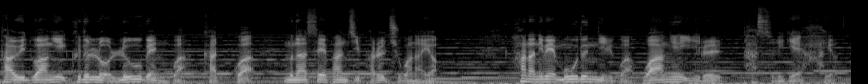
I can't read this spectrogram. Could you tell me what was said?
다윗 왕이 그들로 르우벤과 갓과 문하세 반지파를 주관하여 하나님의 모든 일과 왕의 일을 다스리게 하였더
